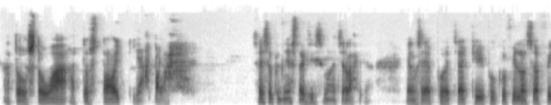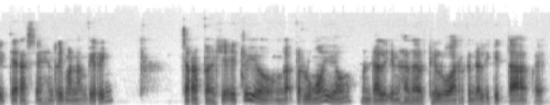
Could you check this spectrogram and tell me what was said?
atau stoa atau stoik ya apalah. Saya sebutnya stoicisme aja lah ya yang saya baca di buku filosofi terasnya Henry Manampiring cara bahagia itu ya nggak perlu ngoyo ngendaliin hal-hal di luar kendali kita kayak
